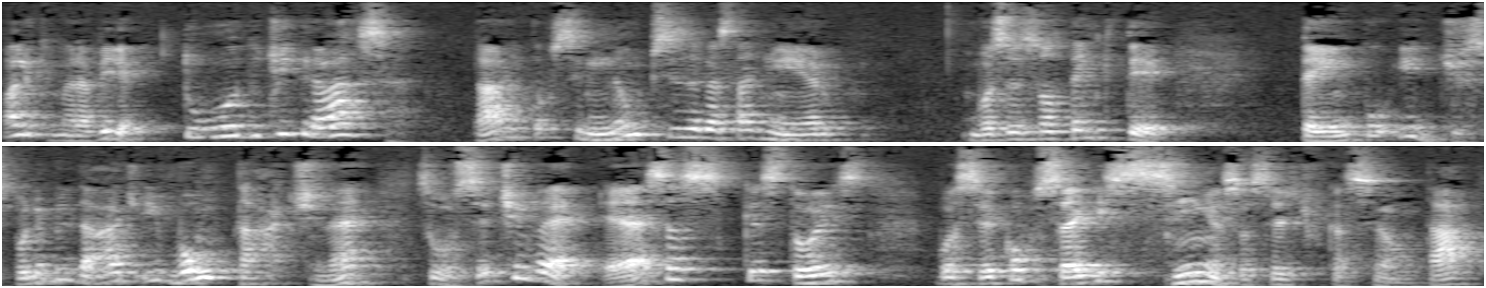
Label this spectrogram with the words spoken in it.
Olha que maravilha, tudo de graça. Tá? Então você não precisa gastar dinheiro, você só tem que ter tempo e disponibilidade e vontade, né? Se você tiver essas questões, você consegue sim essa certificação, tá?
